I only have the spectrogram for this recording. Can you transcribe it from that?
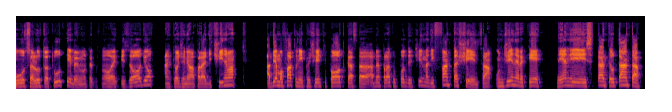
Un saluto a tutti e benvenuti a questo nuovo episodio. Anche oggi andiamo a parlare di cinema. Abbiamo fatto nei precedenti podcast, abbiamo parlato un po' del cinema di fantascienza, un genere che negli anni 70 e 80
